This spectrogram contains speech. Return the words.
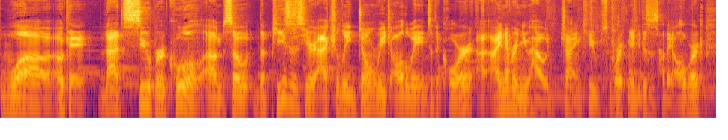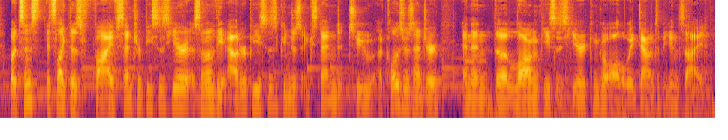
Whoa, okay, that's super cool. Um, so the pieces here actually don't reach all the way into the core. I, I never knew how giant cubes work, maybe this is how they all work. But since it's like there's five center pieces here, some of the outer pieces can just extend to a closer center, and then the long pieces here can go all the way down to the inside.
